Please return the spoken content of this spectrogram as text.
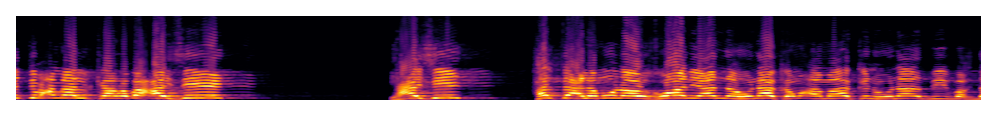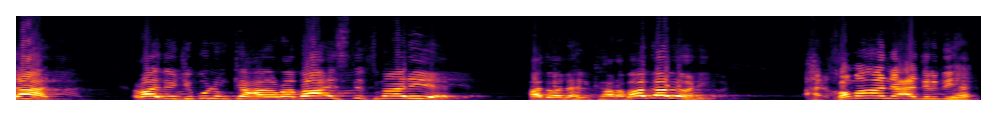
أنتم عمال الكهرباء عايزين؟ عايزين؟ هل تعلمون إخواني أن هناك اماكن هنا في بغداد؟ رادوا يجيبوا لهم كهرباء استثمارية. هذول أهل الكهرباء قالوا لي ما أنا أدري بها.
